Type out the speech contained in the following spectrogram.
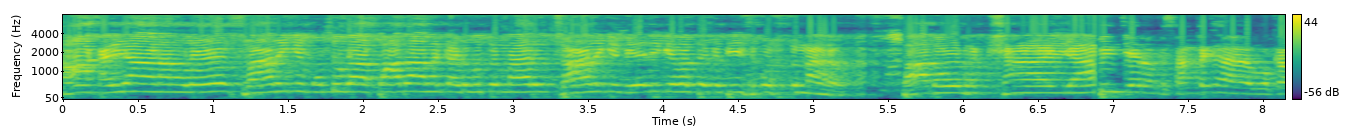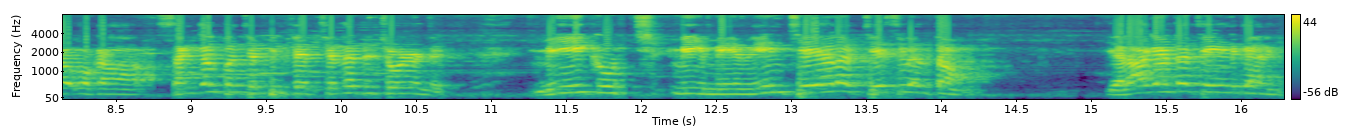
ఆ కళ్యాణంలో స్వామికి ముందుగా పాదాలను కడుగుతున్నారు. స్వామికి వేదిక వద్దకు తీసుకొస్తున్నారు. పాదో వృక్షాయ ఒక సంతకం ఒక ఒక సంకల్పం చెప్పించారు. చిన్నది చూడండి. మీకు మీ మేమేం చేయాలో చేసి వెళ్తాం. ఎలాగంటే చేయండి కానీ.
